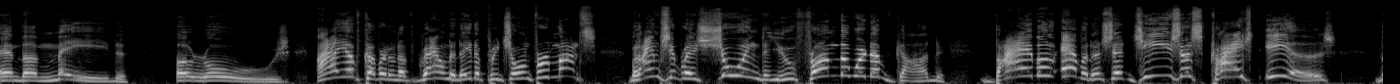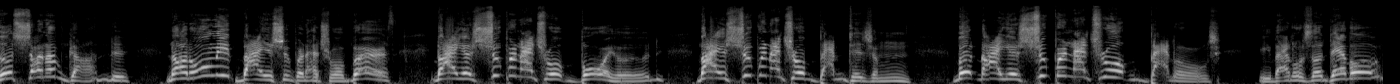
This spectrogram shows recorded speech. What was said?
and the maid arose. I have covered enough ground today to preach on for months, but I'm simply showing to you from the Word of God Bible evidence that Jesus Christ is the Son of God, not only by his supernatural birth, by his supernatural boyhood, by his supernatural baptism, but by his supernatural battles. He battles the devil,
